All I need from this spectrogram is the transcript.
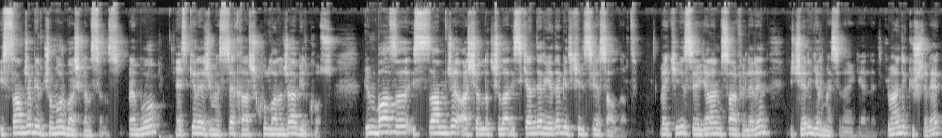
İslamcı bir cumhurbaşkanısınız ve bu eski rejimin size karşı kullanacağı bir koz. Dün bazı İslamcı aşırılıkçılar İskenderiye'de bir kiliseye saldırdı ve kiliseye gelen misafirlerin içeri girmesini engelledi. Güvenlik güçleri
